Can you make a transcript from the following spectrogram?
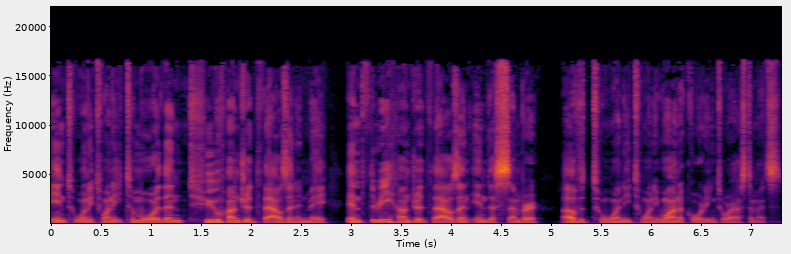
in 2020 to more than 200,000 in May and 300,000 in December of 2021, according to our estimates.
